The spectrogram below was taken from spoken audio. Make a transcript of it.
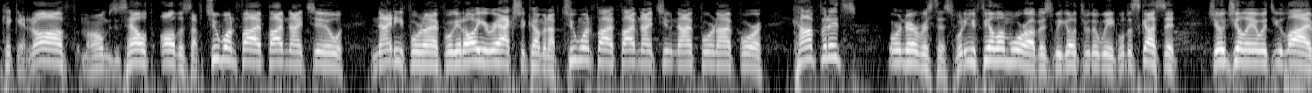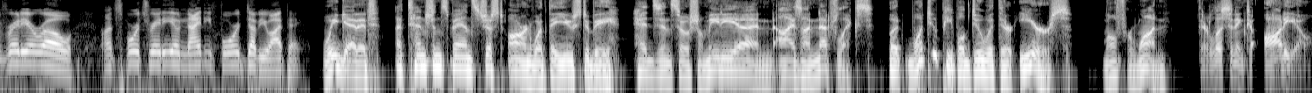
kicking it off, Mahomes' health, all the stuff. 215 592 9494. We'll get all your reaction coming up. 215 592 9494. Confidence or nervousness? What are you feeling more of as we go through the week? We'll discuss it. Joe Giglio with you live, Radio Row on Sports Radio 94 WIP. We get it. Attention spans just aren't what they used to be heads in social media and eyes on Netflix. But what do people do with their ears? Well, for one, they're listening to audio.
